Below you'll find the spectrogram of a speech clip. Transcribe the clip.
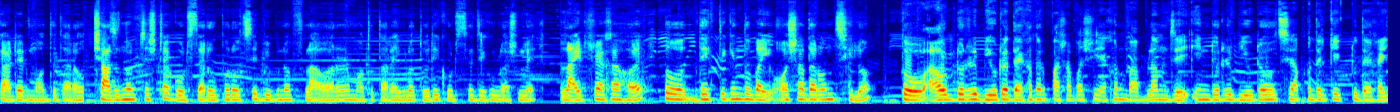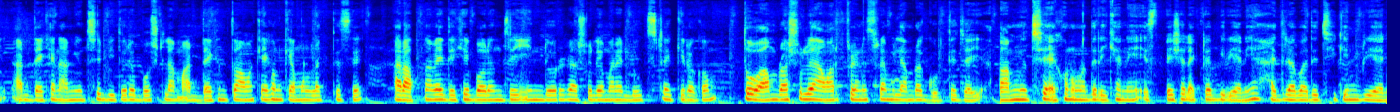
কাঠের মধ্যে তারা সাজানোর চেষ্টা করছে। আর উপর হচ্ছে বিভিন্ন ফ্লাওয়ারের মতো তারা এগুলো তৈরি করছে, যেগুলো আসলে লাইট রাখা হয়। তো দেখতে কিন্তু ভাই অসাধারণ ছিল। তো আউটডোরের ভিউটা দেখানোর পাশাপাশি এখন ভাবলাম যে ইনডোরের ভিউটা হচ্ছে আপনাদেরকে একটু দেখাই। আর দেখেন, আমি হচ্ছে ভিতরে বসলাম। আর দেখেন তো আমাকে এখন কেমন লাগতেছে। আর আপনারাই দেখে বলেন যে ইনডোরের আসলে মানে লুকসটা কীরকম। তো আমরা আসলে আমার ফ্রেন্ডসরা মিলে আমরা ঘুরতে যাই। আমি হচ্ছে এখন ওনাদের এখানে স্পেশাল একটা বিরিয়ানি, হায়দ্রাবাদি চিকেন বিরিয়ানি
